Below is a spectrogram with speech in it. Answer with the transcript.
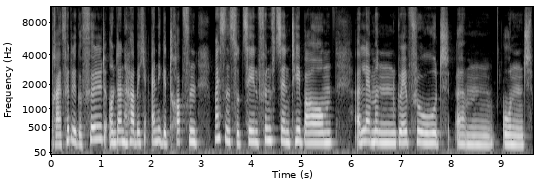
drei Viertel gefüllt. Und dann habe ich einige Tropfen, meistens so 10, 15 Teebaum, äh, Lemon, Grapefruit ähm, und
